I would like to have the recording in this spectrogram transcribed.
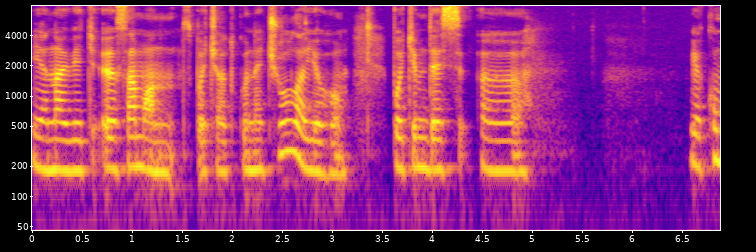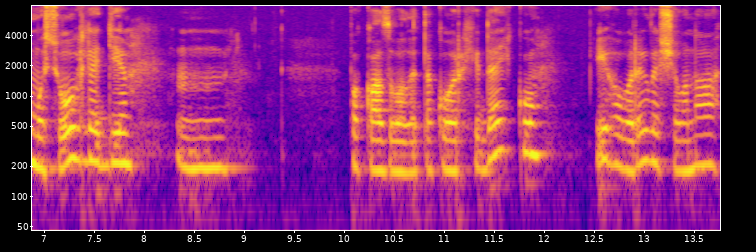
Я навіть е, сама спочатку не чула його, потім десь е, в якомусь огляді показували таку орхідейку і говорили, що вона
